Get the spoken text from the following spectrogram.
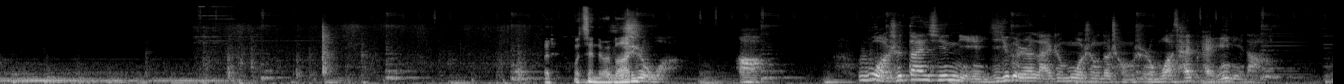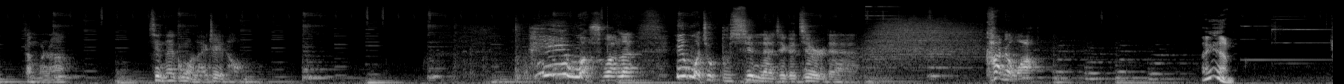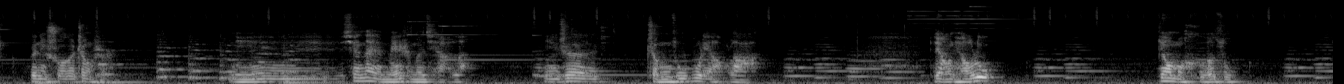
But what's into our 不 body? 是我，啊，我是担心你一个人来这陌生的城市，我才陪你的。怎么了？现在跟我来这套？嘿，我说了，哎，我就不信了这个劲儿的。看着我，I am. 跟你说个正事儿，你现在也没什么钱了，你这整租不了了。两条路，要么合租，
